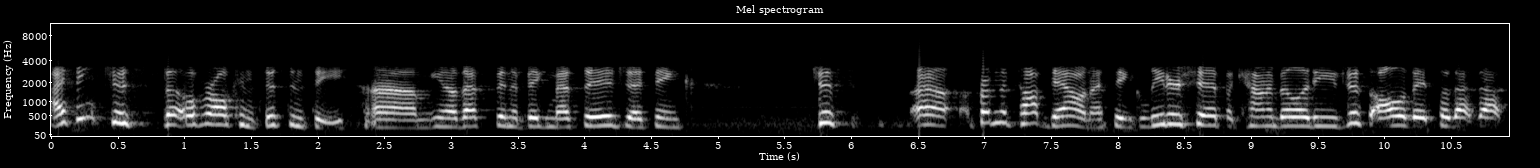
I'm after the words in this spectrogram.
I think just the overall consistency. Um, you know, that's been a big message. I think just uh, from the top down, I think leadership, accountability, just all of it, so that that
